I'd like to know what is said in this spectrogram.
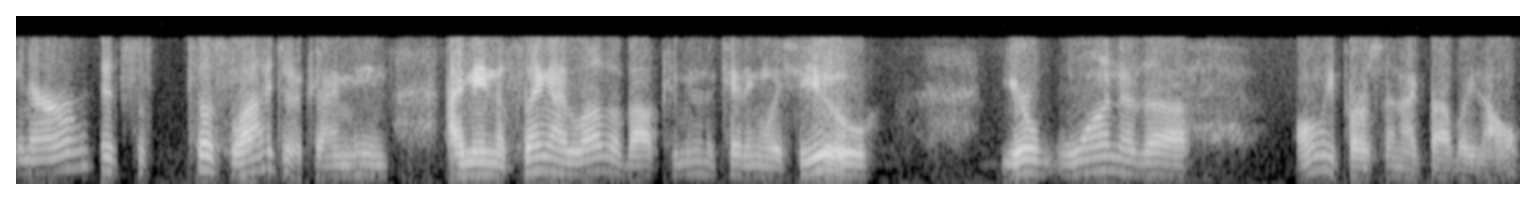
You know. It's just logic. I mean, I mean, the thing I love about communicating with you, you're one of the only person I probably know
